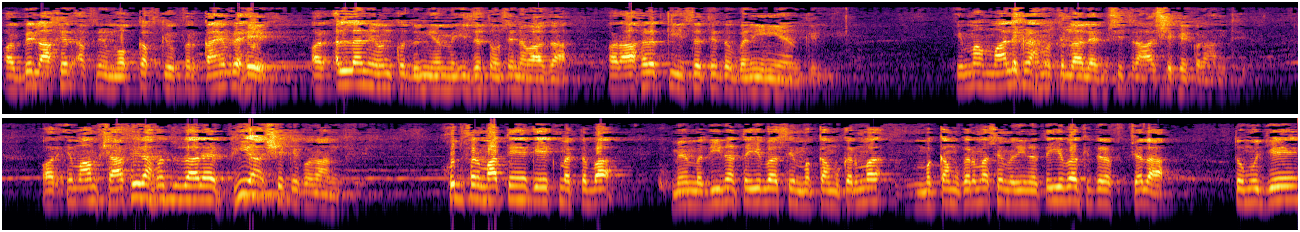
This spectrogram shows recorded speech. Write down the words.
اور بالآخر اپنے موقف کے اوپر قائم رہے اور اللہ نے ان کو دنیا میں عزتوں سے نوازا اور آخرت کی عزتیں تو بنی ہی ہیں ان کے لیے۔ امام مالک رحمۃ اللہ علیہ اسی طرح عاشق قرآن تھے اور امام شافی رحمۃ اللہ علیہ بھی عاشق قرآن تھے۔ خود فرماتے ہیں کہ ایک مرتبہ میں مدینہ طیبہ سے مکہ مکرمہ مکہ مکرمہ سے مدینہ طیبہ کی طرف چلا تو مجھے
